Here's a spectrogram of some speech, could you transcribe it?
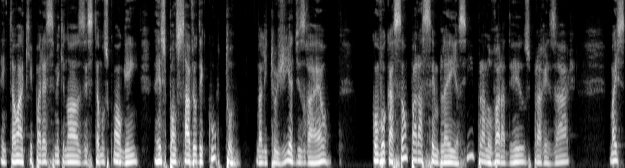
Então aqui parece-me que nós estamos com alguém responsável de culto da liturgia de Israel, convocação para assembleia, sim, para louvar a Deus, para rezar. Mas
